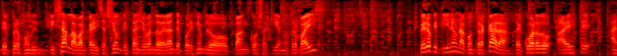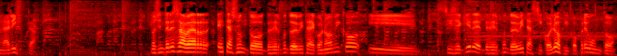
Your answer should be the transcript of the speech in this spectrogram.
de profundizar la bancarización que están llevando adelante, por ejemplo, bancos aquí en nuestro país, pero que tiene una contracara, de acuerdo a este analista. Nos interesa ver este asunto desde el punto de vista económico y, si se quiere, desde el punto de vista psicológico. Pregunto,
